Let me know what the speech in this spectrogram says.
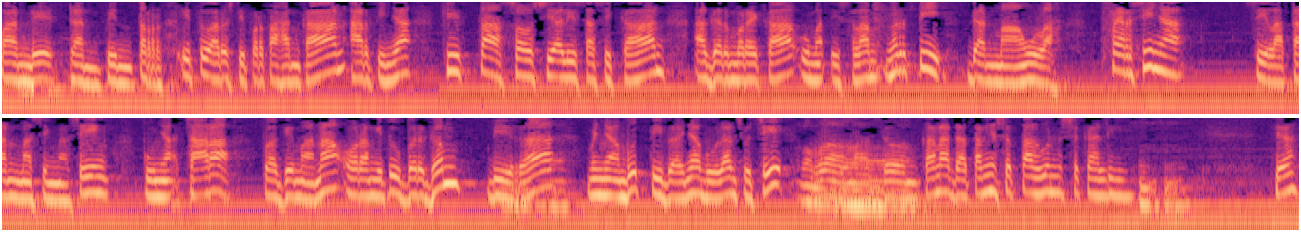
pandai dan pinter. Itu harus dipertahankan, artinya kita sosialisasikan agar mereka umat Islam ngerti dan maulah. Versinya silakan masing-masing punya cara bagaimana orang itu bergembira ya. menyambut tibanya bulan suci Ramadan karena datangnya setahun sekali. Hmm. Ya,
